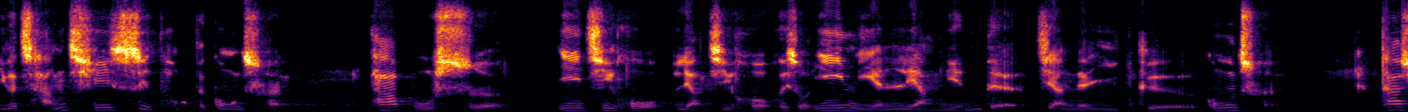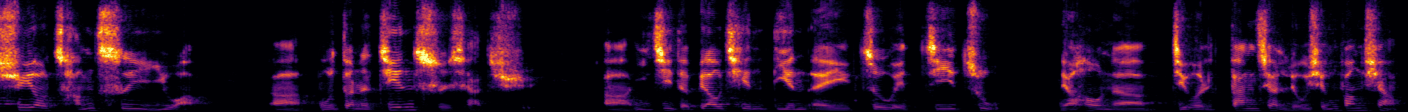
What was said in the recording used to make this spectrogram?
一个长期系统的工程，它不是一季后、两季后，会说一年、两年的这样的一个工程，它需要长此以往啊，不断的坚持下去啊，以自己的标签 DNA 作为基柱，然后呢，结合当下流行方向。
